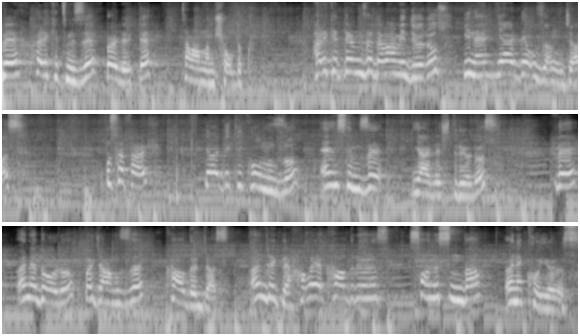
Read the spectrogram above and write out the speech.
Ve hareketimizi böylelikle tamamlamış olduk. Hareketlerimize devam ediyoruz. Yine yerde uzanacağız. Bu sefer yerdeki kolumuzu ensemize yerleştiriyoruz ve öne doğru bacağımızı kaldıracağız. Öncelikle havaya kaldırıyoruz, sonrasında öne koyuyoruz.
